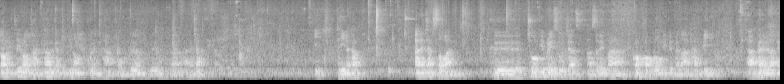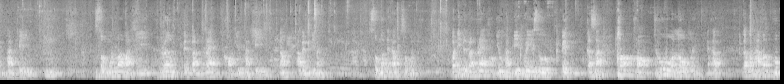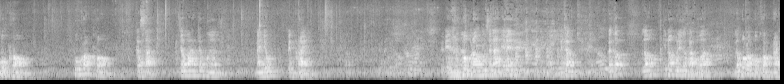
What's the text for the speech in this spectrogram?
ตอนที่เราทานข้าวด้วยกันมีพี่น้องคนหนึงถามผมเรื่องเรื่องเอ่ออาณาจักร อีกทีนะครับ อาณาจักรสวรรค์ คือช่วงที่พระเยซูจะเอ่อเสด็จมาครอบครองโลกนี้เป็นเวลาพันปีอ่าภายในเวลาหนึ่งพันปี สมมติว่าวันนี้เริ่มเป็นวันแรกของยุคพันปีเนาะเอาเป็นดีไหมสมมตินะครับสมมติ วันนี้เป็นวันแรกของยุคพันปี พระเยซูเป็น กษัตริย์ครอบครองทั่วโลกเลยนะครับ แล้วก็ถามว่าผู้ปกครอง ผู้ครอบครอง กษัตริย์ เจ้าบ้านเจ้าเมือง นายกเป็นใคร เป็นพวกเราผู้ชนะใช่ไหมนะครับ แล้วก็แล้วพี่น้องคนนี้ก็ถามผมว่า แล้วพวกเราปกครองใคร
